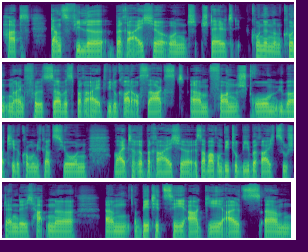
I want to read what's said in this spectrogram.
hat ganz viele Bereiche und stellt Kundinnen und Kunden ein Full-Service bereit, wie du gerade auch sagst, ähm, von Strom über Telekommunikation, weitere Bereiche, ist aber auch im B2B-Bereich zuständig, hat eine ähm, BTC AG als ähm,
